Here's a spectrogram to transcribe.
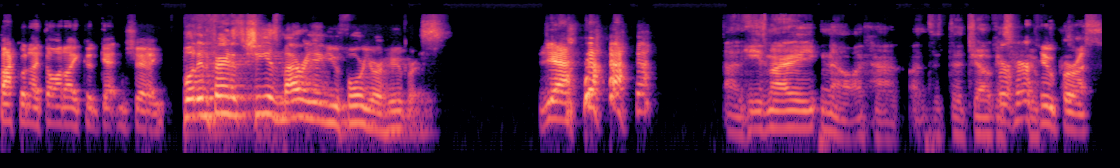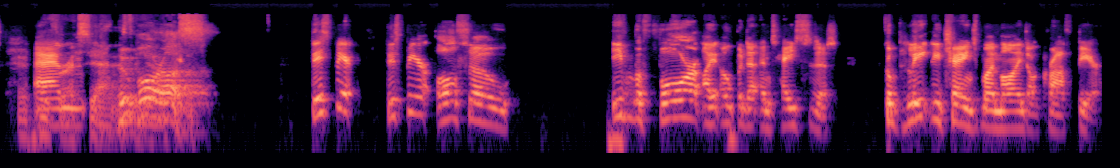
back when I thought I could get in shape. But in fairness, she is marrying you for your hubris. Yeah, And he's married. No, I can't. Uh, The, the joke for is her hu- hubris. Um, hubris, yeah. Who bore us? This beer, this beer also, even before I opened it and tasted it, completely changed my mind on craft beer.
